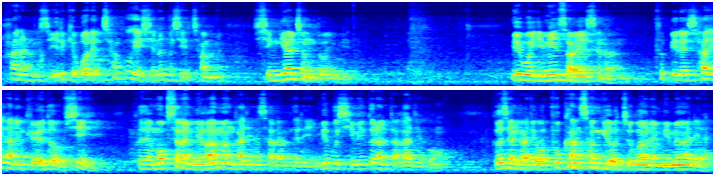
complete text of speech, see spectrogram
하나님께서 이렇게 오래 참고 계시는 것이 참 신기할 정도입니다. 미국 이민 사회에서는 특별히 사역하는 교회도 없이 그저 목사나 명함만 가진 사람들이 미국 시민권을 따가지고 그것을 가지고 북한 선교 어쩌고 하는 미명 아래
